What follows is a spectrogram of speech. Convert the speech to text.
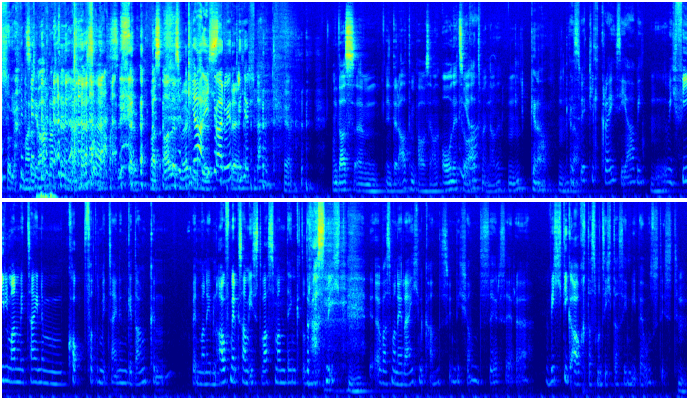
sogar Martin. sogar Martin. Was alles möglich ja, ist. Ja, ich war wirklich erstaunt. Ja. Und das ähm, in der Atempause, ohne zu ja. atmen, oder? Mhm. Genau. Mhm. genau. Das ist wirklich crazy, ja, wie, mhm. wie viel man mit seinem Kopf oder mit seinen Gedanken, wenn man eben aufmerksam ist, was man denkt oder was nicht, mhm. Äh, was man erreichen kann. Das finde ich schon sehr, sehr äh, wichtig auch, dass man sich das irgendwie bewusst ist. Mhm.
